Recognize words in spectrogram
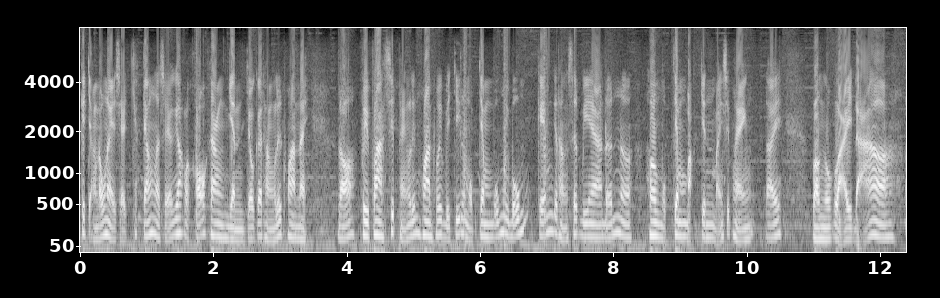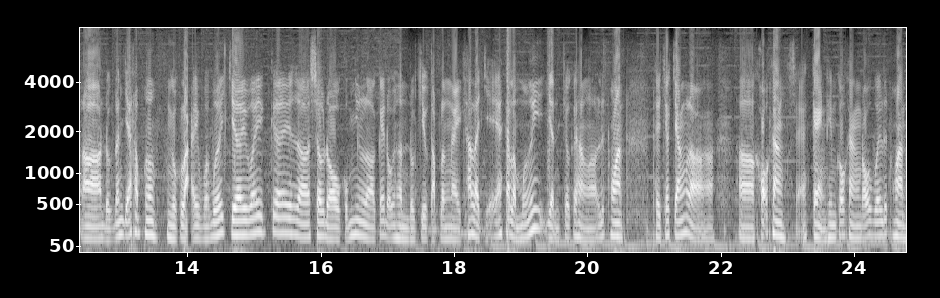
cái trận đấu này sẽ chắc chắn là sẽ rất là khó khăn dành cho cái thằng Lithuania này. Đó, FIFA xếp hạng Lithuania với vị trí là 144 kém cái thằng Serbia đến ờ, hơn 100 bậc trên bảng xếp hạng. Đấy và ngược lại đã à, được đánh giá thấp hơn. Ngược lại và với chơi với cái uh, sơ đồ cũng như là cái đội hình được triệu tập lần này khá là trẻ khá là mới dành cho cái thằng Lithuania thì chắc chắn là uh, khó khăn sẽ càng thêm khó khăn đối với Lithuania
